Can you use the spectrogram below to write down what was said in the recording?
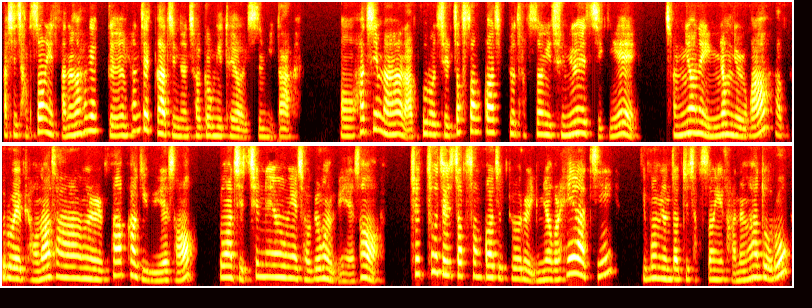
다시 작성이 가능하게끔 현재까지는 적용이 되어 있습니다. 어, 하지만 앞으로 질적 성과 지표 작성이 중요해지기에 작년의 입력률과 앞으로의 변화 사항을 파악하기 위해서 또한 지침 내용의 적용을 위해서 최초 질적 성과 지표를 입력을 해야지 기본 면접지 작성이 가능하도록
